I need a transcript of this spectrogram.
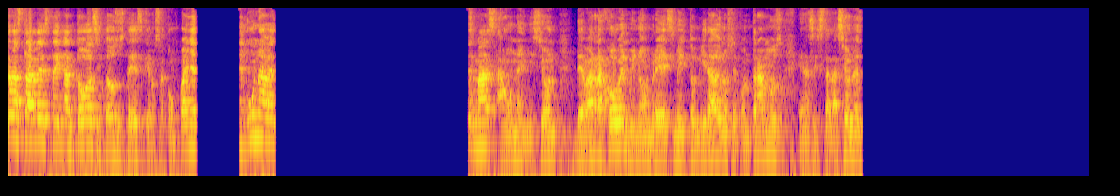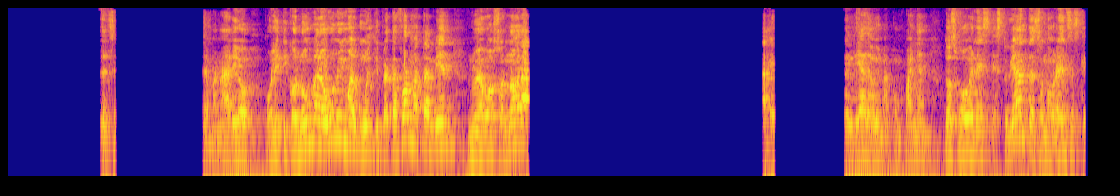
buenas tardes. Tengan todos y todos ustedes que nos acompañan una vez más a una emisión de Barra Joven. Mi nombre es Milton Guirado y nos encontramos en las instalaciones del semanario político número uno y multiplataforma también, Nuevo Sonora. El día de hoy me acompañan dos jóvenes estudiantes sonorenses que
